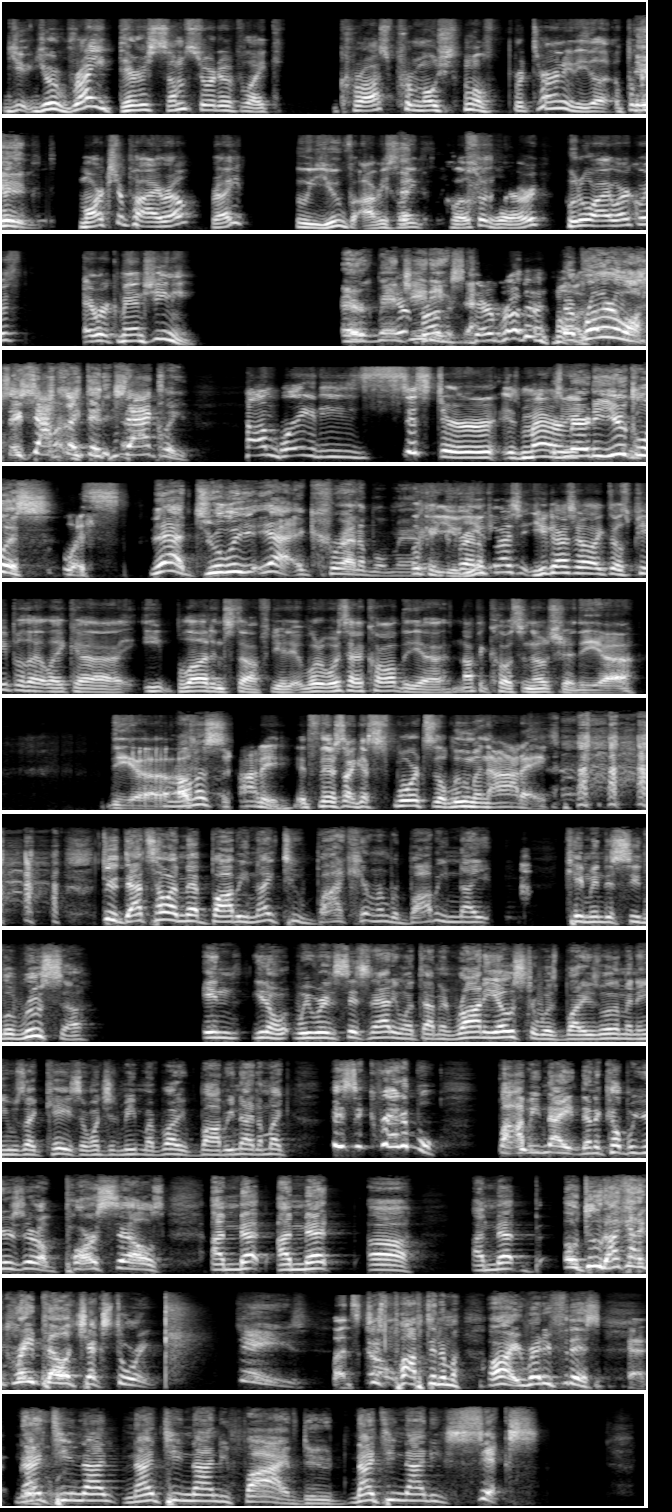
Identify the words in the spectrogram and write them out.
you, you're right. There is some sort of like cross promotional fraternity uh, because Dude. Mark Shapiro, right? Who you've obviously close with, whoever. Who do I work with? Eric Mangini. Eric Their, Mangini, exactly. their brother-in-law. Their brother-in-laws, exactly, exactly. Tom Brady's sister is married. He's married to Youkilis. Yeah, Julie. Yeah, incredible, man. Look at you. You guys, you guys are like those people that like uh eat blood and stuff. You, what, what's that called? The uh not the Cosa Nostra, the uh the uh Illuminati? Illuminati. It's there's like a sports Illuminati. Dude, that's how I met Bobby Knight too. But I can't remember. Bobby Knight came in to see La Russa in, you know, we were in Cincinnati one time and Ronnie Oester was buddies with him. And he was like, Case, I want you to meet my buddy, Bobby Knight. I'm like, it's incredible. Bobby Knight. Then a couple years there, Parcells. I met, I met, uh, I met, oh, dude, I got a great Belichick story. Jeez. Let's go. Just popped into my, all right, ready for this? Yeah, go for it. 1995, dude. 1996.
